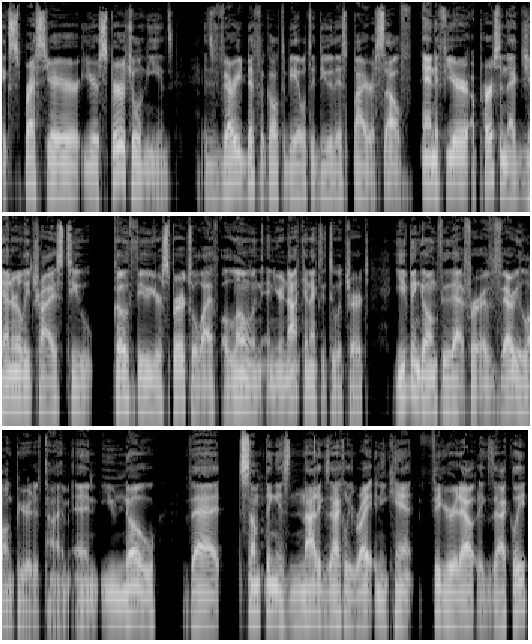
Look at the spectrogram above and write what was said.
express your, your spiritual needs, it's very difficult to be able to do this by yourself. And if you're a person that generally tries to go through your spiritual life alone and you're not connected to a church, you've been going through that for a very long period of time and you know that something is not exactly right and you can't figure it out exactly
